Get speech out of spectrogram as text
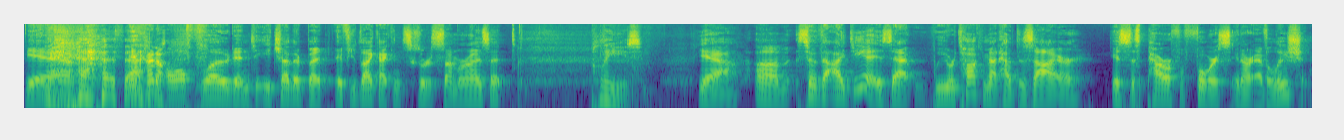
Yeah, it kind of all flowed into each other, but if you'd like, I can sort of summarize it. Please. Yeah. Um, so the idea is that we were talking about how desire is this powerful force in our evolution,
